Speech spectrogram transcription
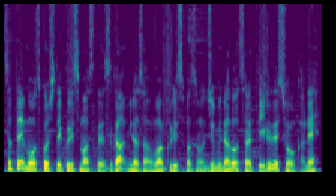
さてもう少しでクリスマスですが皆さんはクリスマスの準備などされているでしょうかね、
